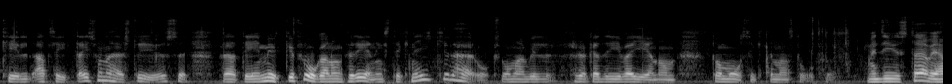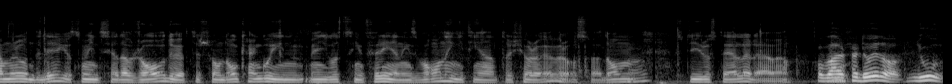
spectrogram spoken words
till att sitta i sådana här styrelser. För att det är mycket frågan om föreningsteknik i det här också, om man vill försöka driva igenom de åsikter man står för. Men det är just där vi hamnar i underläge som är intresserade av radio eftersom de kan gå in med just sin föreningsvana, ingenting annat, och köra över oss. Va? De styr och ställer där. Va? Och varför då idag? Jo,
